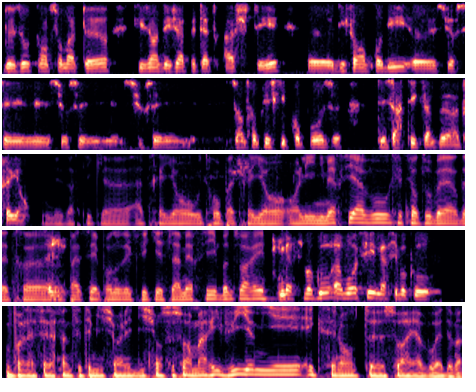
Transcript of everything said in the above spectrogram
de autres consommateurs qui ont déjà peut-être acheté euh, différents produits sur ces sur ces sur ces entreprises qui proposent des articles un peu attrayants. Des articles attrayants ou trop attrayants en ligne. Merci à vous, Christian Toubert, d'être euh, passé pour nous expliquer cela. Merci, bonne soirée. Merci beaucoup, à vous aussi, merci beaucoup. Voilà, c'est la fin de cette émission à l'édition ce soir. Marie Vuillemier, excellente soirée à vous, à demain.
